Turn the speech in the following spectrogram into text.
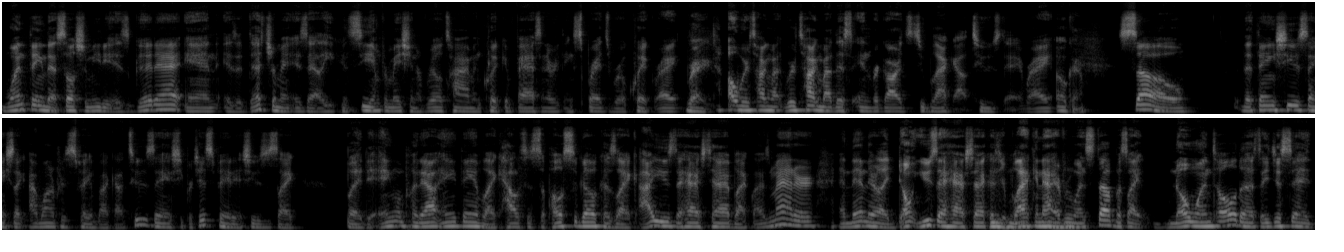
one thing that social media is good at and is a detriment is that like, you can see information in real time and quick and fast, and everything spreads real quick, right? Right. Oh, we're talking about we're talking about this in regards to Blackout Tuesday, right? Okay. So the thing she was saying, she's like, I want to participate in Blackout Tuesday, and she participated. And she was just like, but did anyone put out anything of like how this is supposed to go? Because like I use the hashtag Black Lives Matter, and then they're like, don't use that hashtag because you're Mhm, blacking out mhm. everyone's stuff. It's like no one told us. They just said,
